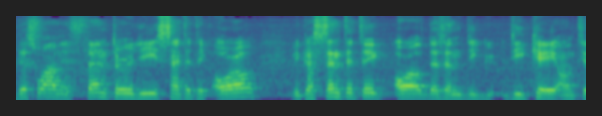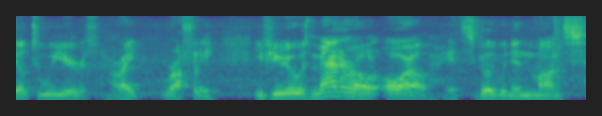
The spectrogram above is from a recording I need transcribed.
This one is 1030 synthetic oil because synthetic oil doesn't de decay until two years all right roughly. If you use mineral oil it's good within months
